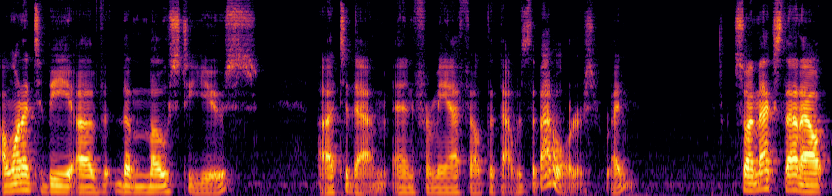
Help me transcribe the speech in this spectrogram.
I wanted to be of the most use uh, to them. And for me, I felt that that was the battle orders, right? So I maxed that out.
